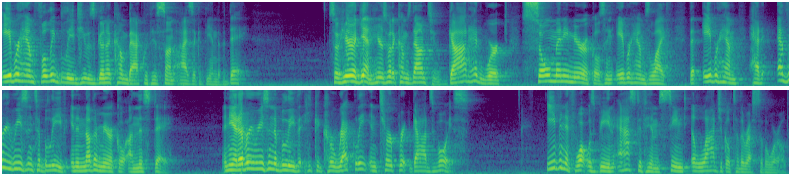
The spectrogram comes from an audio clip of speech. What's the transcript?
Abraham fully believed he was going to come back with his son Isaac at the end of the day. So, here again, here's what it comes down to God had worked so many miracles in Abraham's life that Abraham had every reason to believe in another miracle on this day. And he had every reason to believe that he could correctly interpret God's voice, even if what was being asked of him seemed illogical to the rest of the world.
